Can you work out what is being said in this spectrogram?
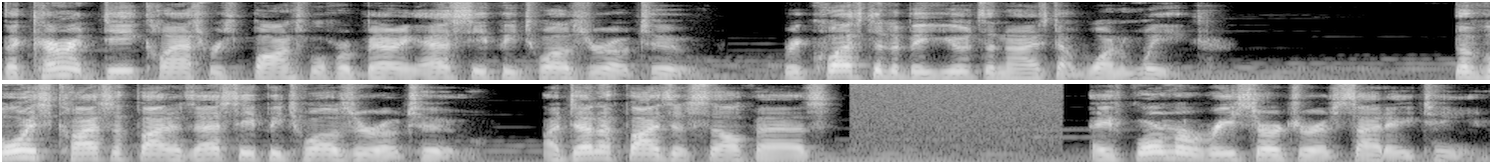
The current D-Class responsible for bearing SCP-1202 requested to be euthanized at one week. The voice classified as SCP-1202 identifies itself as a former researcher at Site-18.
